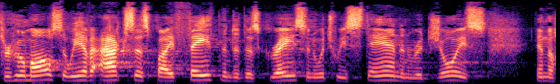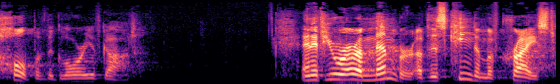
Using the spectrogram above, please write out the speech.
through whom also we have access by faith into this grace in which we stand and rejoice in the hope of the glory of God. And if you are a member of this kingdom of Christ,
